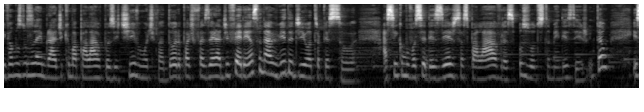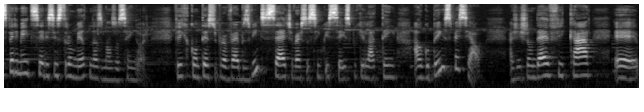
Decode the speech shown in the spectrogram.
E vamos nos lembrar de que uma palavra positiva, motivadora, pode fazer a diferença na vida de outra pessoa. Assim como você deseja essas palavras, os outros também desejam. Então, experimente ser esse instrumento nas mãos do Senhor. Fique com o texto de Provérbios 27, versos 5 e 6, porque lá tem algo bem especial. A gente não deve ficar é,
